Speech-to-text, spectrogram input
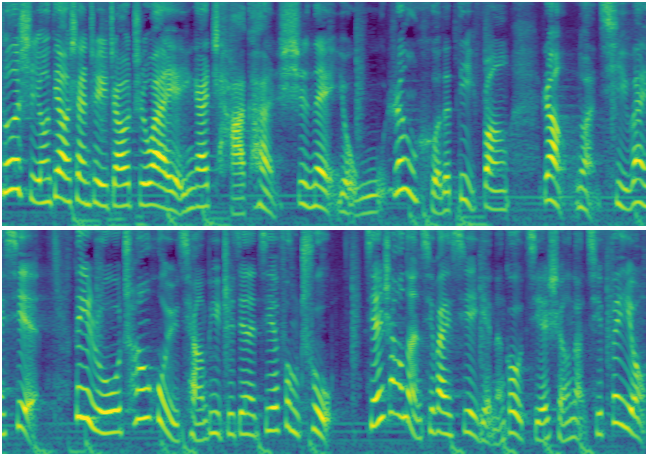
除了使用吊扇这一招之外，也应该查看室内有无任何的地方让暖气外泄，例如窗户与墙壁之间的接缝处。减少暖气外泄也能够节省暖气费用。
